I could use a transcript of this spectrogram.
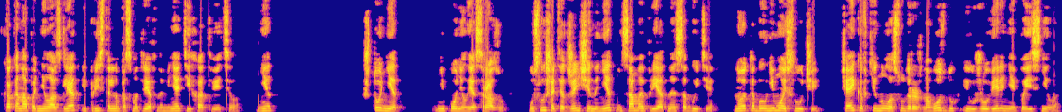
Как она подняла взгляд и, пристально посмотрев на меня, тихо ответила. «Нет». «Что нет?» Не понял я сразу. Услышать от женщины «нет» не самое приятное событие. Но это был не мой случай. Чайка втянула судорожно воздух и уже увереннее пояснила.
